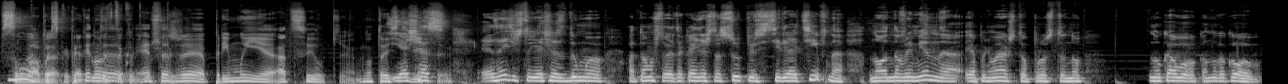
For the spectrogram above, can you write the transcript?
слабость ну, это, какая-то. Ну, это, это, это же прямые отсылки. Ну, то есть, я если... сейчас, знаете, что я сейчас думаю о том, что это, конечно, супер стереотипно, но одновременно я понимаю, что просто, ну, ну кого, ну какого,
